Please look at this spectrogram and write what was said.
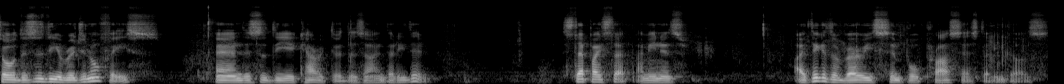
So this is the original face, and this is the character design that he did. Step by step. I mean, it's, I think it's a very simple process that he does.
